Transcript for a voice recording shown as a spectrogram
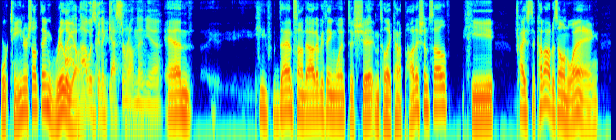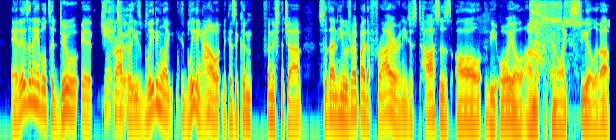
fourteen or something, really young. I, I was gonna guess around then. Yeah, and he dad found out everything went to shit until he kind of punished himself he tries to cut off his own wang and isn't able to do it can't properly do it. he's bleeding like he's bleeding out because he couldn't finish the job so then he was right by the fryer and he just tosses all the oil on it to kind of like seal it up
